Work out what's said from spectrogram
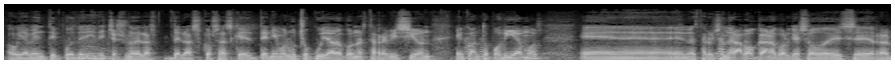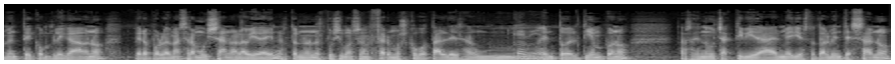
obviamente, y, puede, y de hecho es una de las, de las cosas que teníamos mucho cuidado con nuestra revisión en cuanto podíamos, eh, en nuestra revisión de la boca, ¿no? Porque eso es eh, realmente complicado, ¿no? Pero por lo demás era muy sano la vida ahí. Nosotros no nos pusimos enfermos como tales en todo el tiempo, ¿no? Estás haciendo mucha actividad, el medio es totalmente sano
